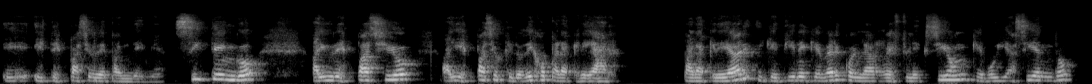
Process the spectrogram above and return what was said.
eh, este espacio de pandemia. Sí tengo, hay un espacio, hay espacios que lo dejo para crear, para crear y que tiene que ver con la reflexión que voy haciendo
